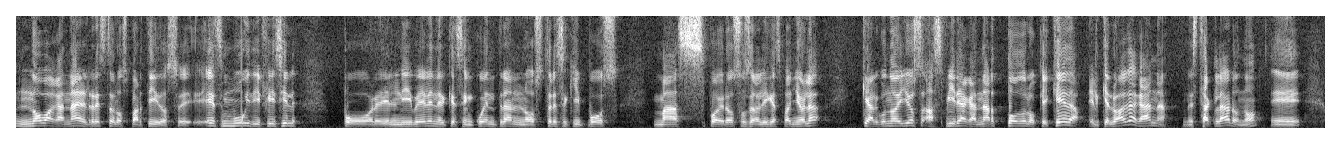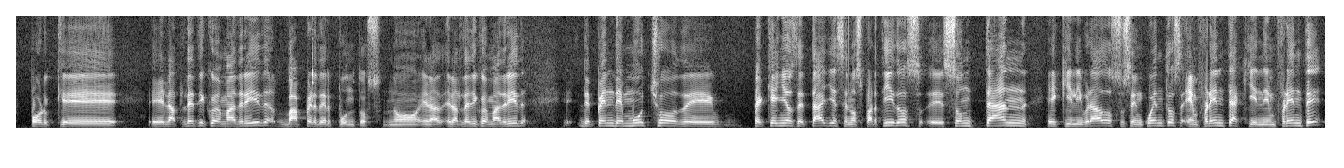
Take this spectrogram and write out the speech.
no va a ganar el resto de los partidos. Eh, es muy difícil por el nivel en el que se encuentran los tres equipos más poderosos de la Liga Española que alguno de ellos aspire a ganar todo lo que queda. El que lo haga gana, está claro, ¿no? Eh, porque el Atlético de Madrid va a perder puntos, ¿no? el Atlético de Madrid depende mucho de pequeños detalles en los partidos, eh, son tan equilibrados sus encuentros, enfrente a quien enfrente,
